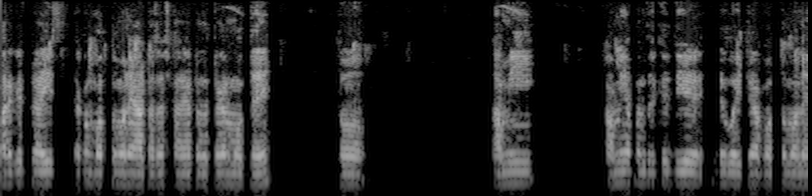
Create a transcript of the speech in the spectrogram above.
মার্কেট প্রাইস এখন বর্তমানে আট হাজার, সাড়ে আট হাজার টাকার মধ্যে। তো আমি আমি আপনাদেরকে দিয়ে দেবো এটা বর্তমানে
